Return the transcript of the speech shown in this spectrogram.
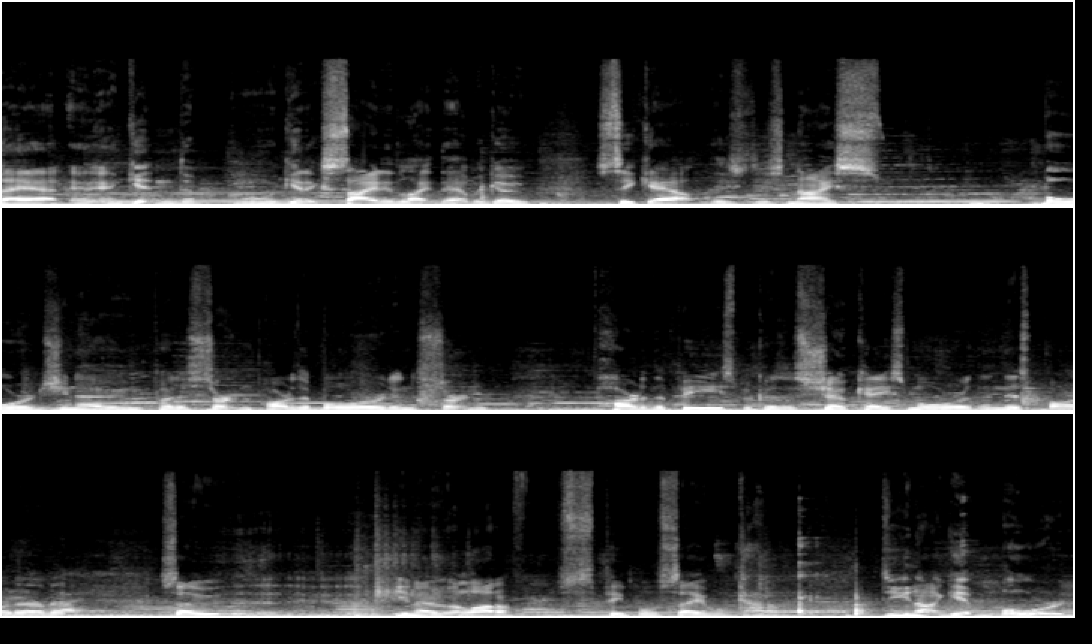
that and, and getting to when we get excited like that we go seek out these these nice boards you know and put a certain part of the board in a certain part of the piece because it's showcased more than this part of it. So uh, you know a lot of people say well god do you not get bored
